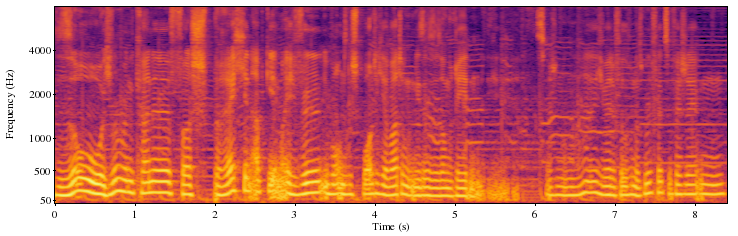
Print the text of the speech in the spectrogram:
So, ich will mir keine Versprechen abgeben, aber ich will über unsere sportliche Erwartung in dieser Saison reden. Ich werde versuchen, das Mittelfeld zu verstärken.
